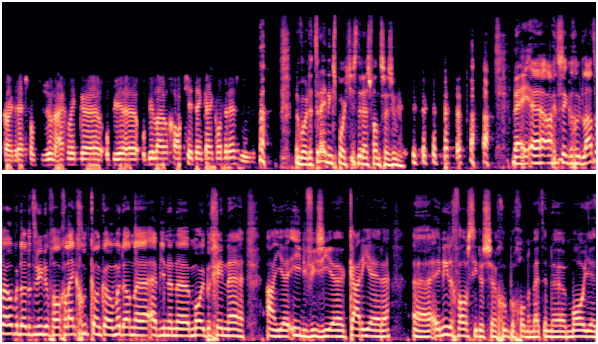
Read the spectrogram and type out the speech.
kan je de rest van het seizoen eigenlijk uh, op je, op je luie gat zitten en kijken wat de rest doet. Dan worden trainingspotjes de rest van het seizoen. nee, hartstikke goed. Laten we hopen dat het in ieder geval gelijk goed kan komen. Dan heb je een mooi begin aan je E-divisie carrière. in ieder geval is hij dus goed begonnen met een mooie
